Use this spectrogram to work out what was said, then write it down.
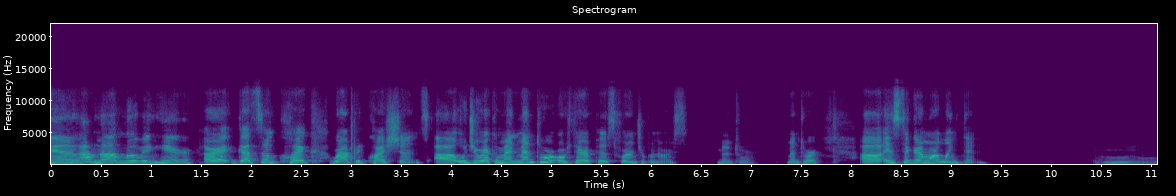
man? I'm not moving here. All right, got some quick, rapid questions. Uh, would you recommend mentor or therapist for entrepreneurs? Mentor. Mentor, uh, Instagram or LinkedIn? Ooh.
